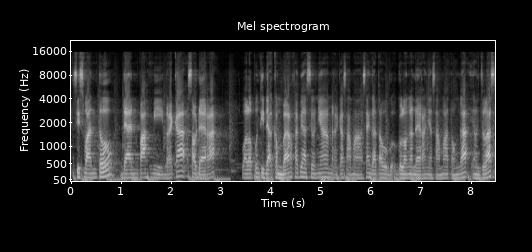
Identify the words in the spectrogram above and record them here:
Siswanto dan Pahmi mereka saudara walaupun tidak kembar tapi hasilnya mereka sama. Saya nggak tahu go- golongan darahnya sama atau enggak yang jelas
